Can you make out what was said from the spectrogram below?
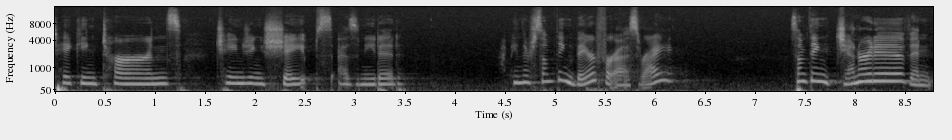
taking turns, changing shapes as needed. I mean, there's something there for us, right? Something generative and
